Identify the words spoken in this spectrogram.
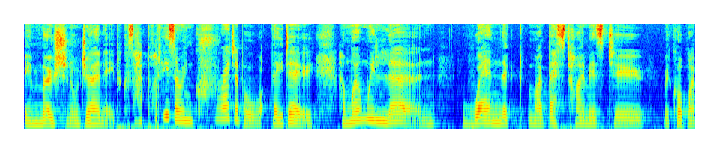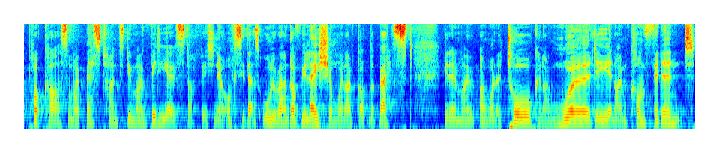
emotional journey because our bodies are incredible what they do. And when we learn when the, my best time is to record my podcast or my best time to do my video stuff is you know obviously that's all around ovulation when I've got the best you know my I want to talk and I'm wordy and I'm confident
